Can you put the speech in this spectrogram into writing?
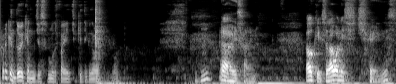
What you can do, you can just modify it to git ignore. if you want. Mhm. yeah, it's fine. Okay, so that one is changed.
